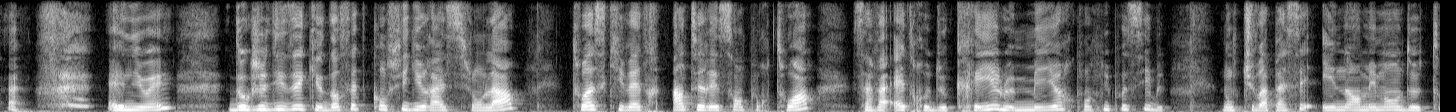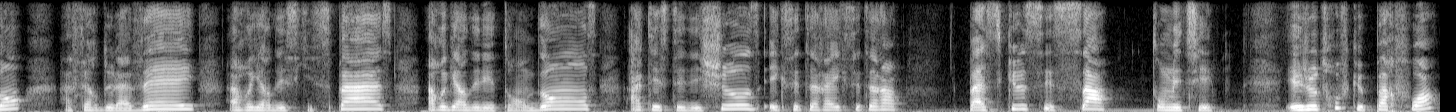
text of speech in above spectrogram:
anyway, donc je disais que dans cette configuration-là, toi, ce qui va être intéressant pour toi, ça va être de créer le meilleur contenu possible. Donc tu vas passer énormément de temps à faire de la veille, à regarder ce qui se passe, à regarder les tendances, à tester des choses, etc. etc. Parce que c'est ça ton métier. Et je trouve que parfois,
